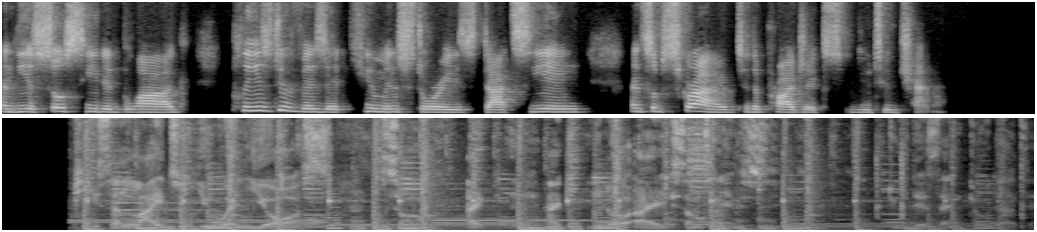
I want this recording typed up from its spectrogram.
and the associated blog, please do visit humanstories.ca and subscribe to the project's YouTube channel. Peace and light to you and yours. So I, I you know, I sometimes do this and do that.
